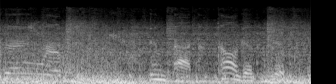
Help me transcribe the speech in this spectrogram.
Gang rip! Impact. Target hit.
